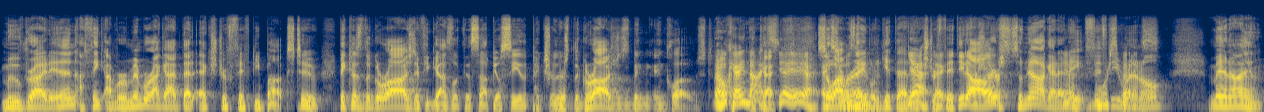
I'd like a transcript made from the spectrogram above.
Moved right in. I think I remember I got that extra 50 bucks too. Because the garage, if you guys look this up, you'll see the picture. There's the garage has been enclosed. Okay, nice. Okay. Yeah, yeah, yeah. So Extra I was room. able to get that Yeah, extra eh, fifty for dollars. sure. So now I got an Yeah, eight fifty rental. Man, I am.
